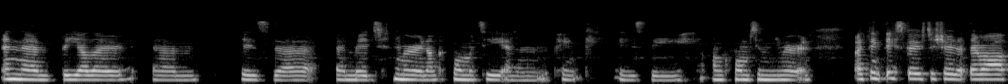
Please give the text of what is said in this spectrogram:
and then the yellow um, is the mid Namurian unconformity, and then the pink is the unconformity in the Namurian. I think this goes to show that there are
